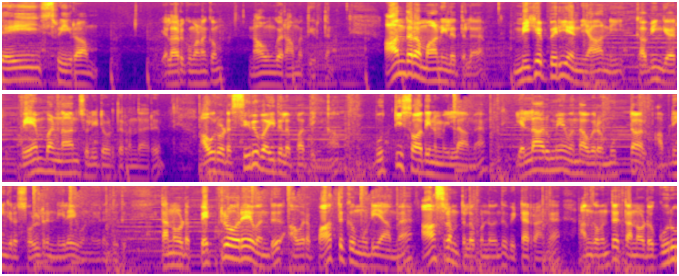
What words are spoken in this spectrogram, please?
ஜெய் ஸ்ரீராம். எல்லாருக்கும் வணக்கம். நான் உங்கள் ராமதீர்த்தன். ஆந்திர மாநிலத்தில் மிகப்பெரிய ஞானி கவிஞர் வேம்பண்ணான்னு சொல்லிட்டு ஒருத்தர் இருந்தார். அவரோட சிறு வயதில் பார்த்தீங்கன்னா புத்தி சுவாதீனம் இல்லாமல் எல்லாருமே வந்து அவரை முட்டாள் அப்படிங்கிற சொல்கிற நிலை ஒன்று இருந்தது. தன்னோட பெற்றோரே வந்து அவரை பார்த்துக்க முடியாமல் ஆசிரமத்தில் கொண்டு வந்து விட்டுறாங்க. அங்கே வந்து தன்னோட குரு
